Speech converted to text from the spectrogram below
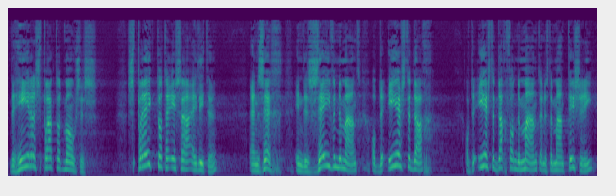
De Heere sprak tot Mozes: Spreek tot de Israëlieten en zeg: In de zevende maand, op de eerste dag, op de eerste dag van de maand, en dat is de maand Tishri,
